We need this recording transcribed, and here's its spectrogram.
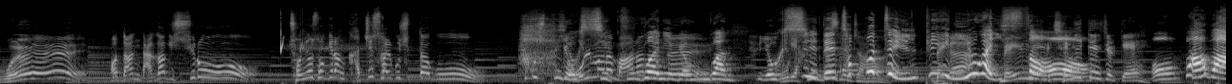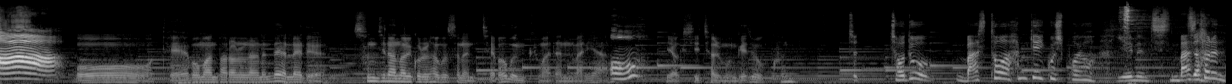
왜? 아, 난 나가기 싫어 저 녀석이랑 같이 살고 싶다고 하고 싶은 게 역시 얼마나 구관이 많았는데 명관. 우리 역시 함께 내 첫 살자. 번째 일픽인 내가 이유가 매일매일 있어. 재밌게 해줄게 어, 봐봐. 오 대범한 발언을 하는데 레드 순진한 얼굴을 하고서는 제법 은큼하단 말이야. 어? 역시 젊은 게 좋군. 저도 마스터와 함께 있고 싶어요. 얘는 진짜 마스터는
